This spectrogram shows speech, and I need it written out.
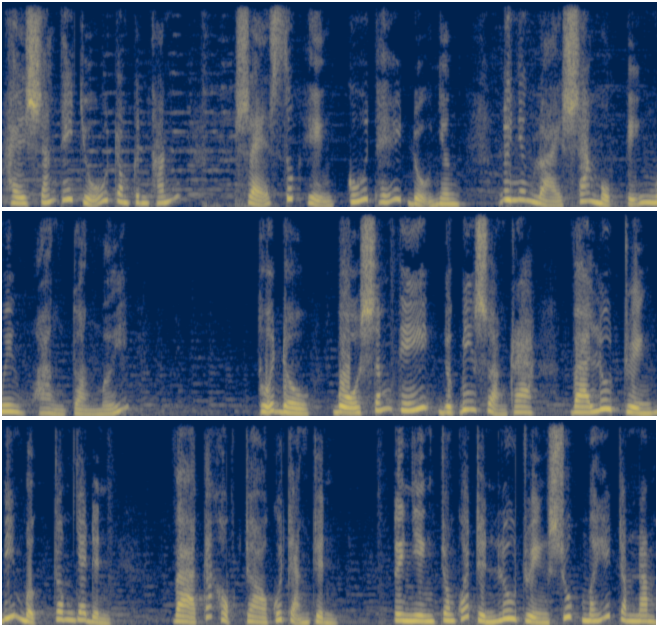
hay Sáng Thế Chủ trong Kinh Thánh sẽ xuất hiện cứu thế độ nhân, đưa nhân loại sang một kỷ nguyên hoàn toàn mới. Thuở đầu, bộ sấm ký được biên soạn ra và lưu truyền bí mật trong gia đình và các học trò của Trạng Trình. Tuy nhiên trong quá trình lưu truyền suốt mấy trăm năm,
